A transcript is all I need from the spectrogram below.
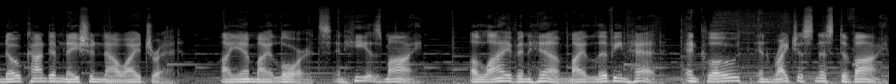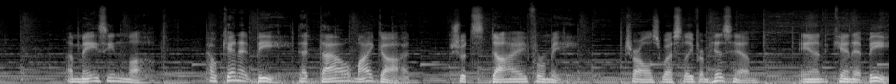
No condemnation now I dread. I am my Lord's, and He is mine. Alive in Him, my living head, and clothed in righteousness divine amazing love. How can it be that thou, my God, shouldst die for me? Charles Wesley from his hymn, And Can It Be?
